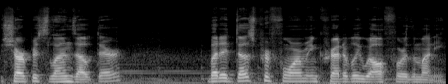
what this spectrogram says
sharpest lens out there, but it does perform incredibly well for the money.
